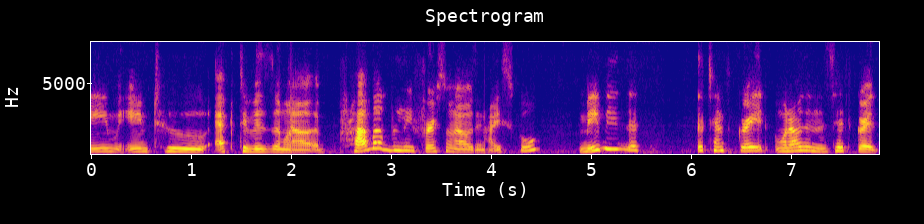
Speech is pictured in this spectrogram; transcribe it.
came into activism uh, probably first when I was in high school, maybe the the tenth grade. When I was in the tenth grade,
